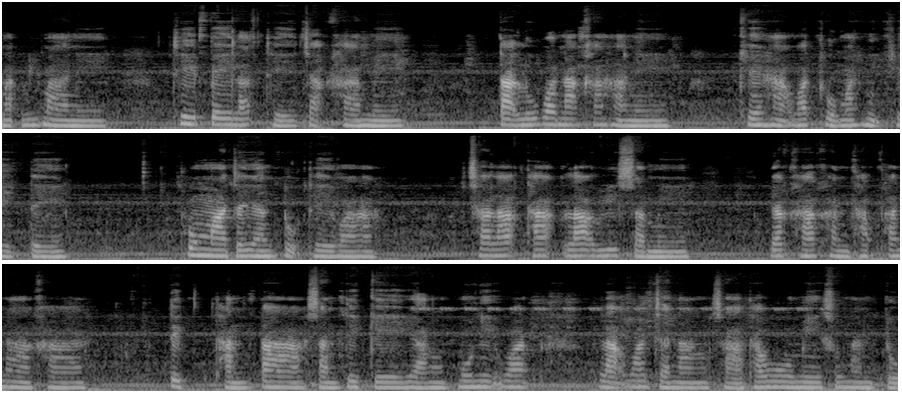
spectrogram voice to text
มะวิมาเนทีเปรัตเถจะคาเมตะลุวนะคหาเน เคหะวัตถุมหิเคเต ภูมาจยันตุเทวา ชละทะละวิสเมยคะคันทัพพนาคา ติดถันตา สันติเกยัง มุนิวัตละวัจนัง สาทโวเมสุนันตุ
